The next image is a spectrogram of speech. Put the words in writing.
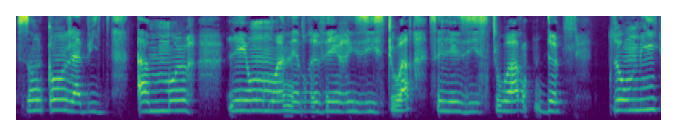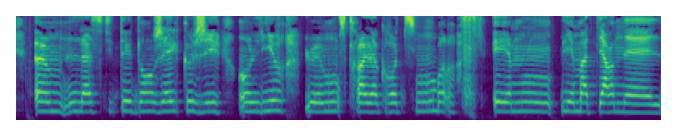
5 ans, j'habite à Montléon. Moi, mes préférées histoires, c'est les histoires de Tommy, euh, la cité d'Angèle que j'ai en livre, le monstre à la grotte sombre et euh, les maternelles.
